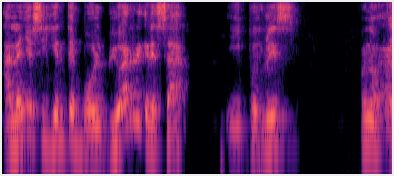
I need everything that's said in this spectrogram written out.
Al año siguiente volvió a regresar y pues Luis, bueno, a,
